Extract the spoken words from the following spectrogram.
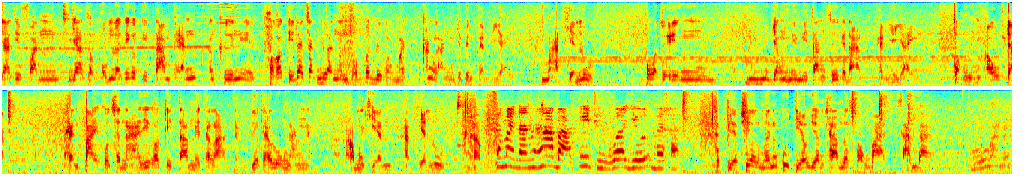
ยาสีฟัน ยาสระผมแล้วที่เขาติดตามแผงกลางคืนนี่พอเขาติดได้สักเดือนหนึงผมก็ดึงออกมาข้างหลังมันจะเป็นแผ่นใหญ่มาหัดเขียนรูป เพราะว่าตัวเองยังไม่มีตังค์ซื้อกระดาษแผ่นใหญ่ ๆ ต้องเอาจากแผ่นป้ายโฆษณาที่เขาติดตามในตลาดน่ะเดี๋ยวแถวโรงหนังเนี่ยเอามาเขียนหัดเขียนรูปครับ สมัยนั้น 5 บาทนี่ถือว่าเยอะไหมคะถ้าเปรียบเทียบสมัยนั้นก๋วยเตี๋ยวยังชามละสองบาทสามบาทประมาณนั้น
